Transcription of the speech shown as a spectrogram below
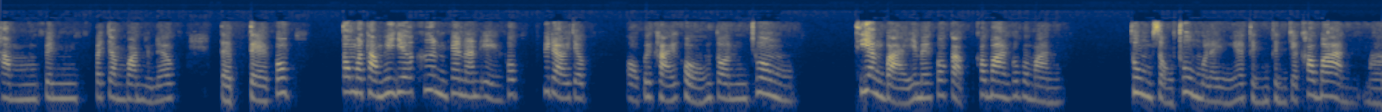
ทำเป็นประจำวันอยู่แล้ว แต่แต่ก็ต้องมาทำให้เยอะขึ้นแค่นั้นเองก็พี่ดาวจะออกไปขายของตอนช่วงเที่ยงบ่ายใช่ไหมก็กลับเข้าบ้านก็ประมาณทุ่มสองทุ่มอะไรอย่างเงี้ย ถึงถึงจะเข้าบ้านมา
